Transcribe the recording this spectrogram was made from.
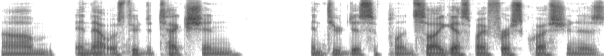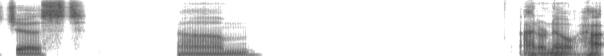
Um, and that was through detection and through discipline. So I guess my first question is just, um, I don't know how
